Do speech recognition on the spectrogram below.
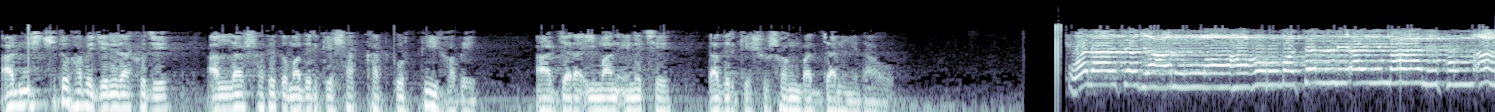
আর নিশ্চিতভাবে জেনে রাখো যে আল্লাহর সাথে তোমাদেরকে সাক্ষাৎ করতেই হবে, আর যারা ইমান এনেছে তাদেরকে সুসংবাদ জানিয়ে দাও। ولا تجعلوا الله عرضة لأيمانكم أن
